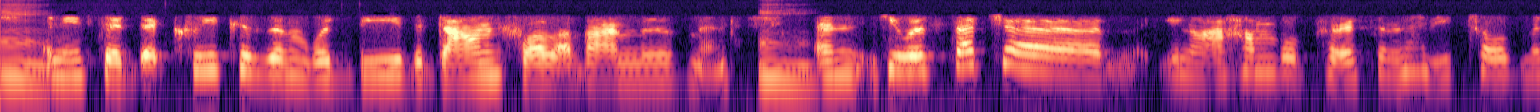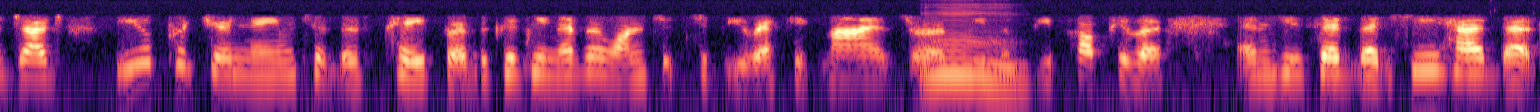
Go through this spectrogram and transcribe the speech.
Mm. And he said that cliquism would be the downfall of our movement. Mm. And he was such a, you know, a humble person that he told Majaj, you put your name to this paper because he never wanted to be recognized or mm. be, be popular. And he said that he had that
